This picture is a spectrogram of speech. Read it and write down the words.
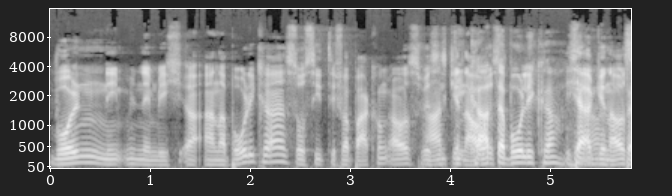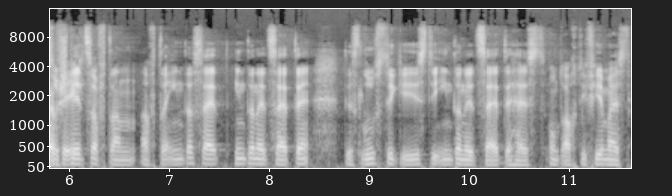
wollen, nämlich äh, Anabolika. So sieht die Verpackung aus. Antikatabolika. Genau ja, genau, so steht es auf der, auf der Internetseite. Das Lustige ist, die Internetseite heißt und auch die Firma heißt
